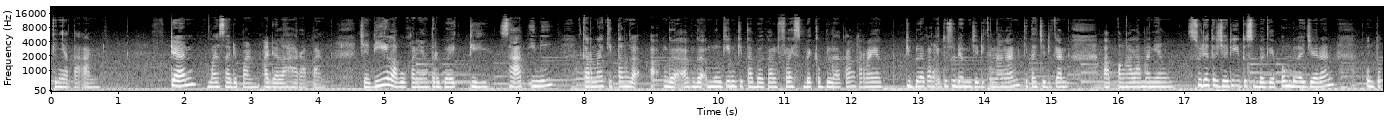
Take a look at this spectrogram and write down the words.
kenyataan. Dan masa depan adalah harapan. Jadi lakukan yang terbaik di saat ini karena kita nggak nggak nggak mungkin kita bakal flashback ke belakang karena yang di belakang itu sudah menjadi kenangan kita jadikan uh, pengalaman yang sudah terjadi itu sebagai pembelajaran untuk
